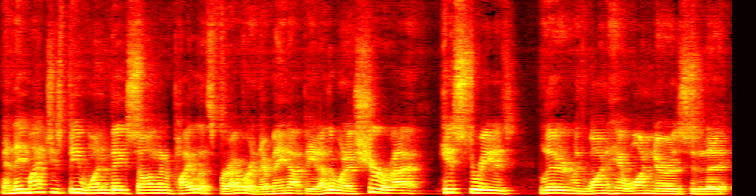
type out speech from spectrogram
And they might just be one big song on a playlist forever and there may not be another one. And sure, uh, history is littered with one hit wonders in the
